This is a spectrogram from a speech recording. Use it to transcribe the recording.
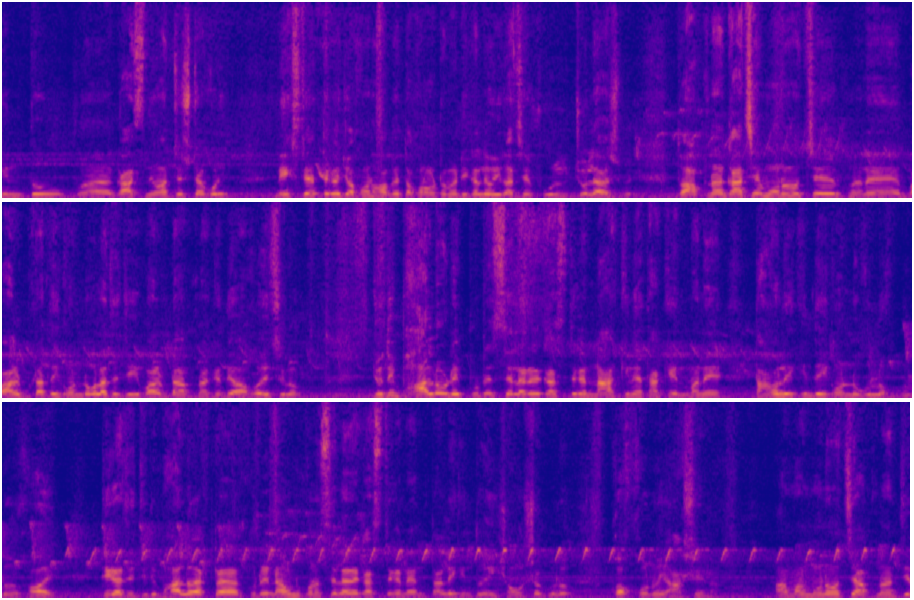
কিন্তু গাছ নেওয়ার চেষ্টা করি। নেক্সট ইয়ার থেকে যখন হবে, তখন অটোমেটিক্যালি ওই গাছে ফুল চলে আসবে। তো আপনার গাছে মনে হচ্ছে মানে বাল্বটাতেই গন্ডগোল আছে, যেই বাল্বটা আপনাকে দেওয়া হয়েছিল ভালো রেপুটেড সেলারের কাছ থেকে না কিনে থাকেন মানে তাহলেই কিন্তু এই গণ্ডগোলগুলো হয়। ঠিক আছে? যদি ভালো একটা রেনাউন্ড কোনো সেলারের কাছ থেকে নেন, তাহলে কিন্তু এই সমস্যাগুলো কখনোই আসে না। আমার মনে হচ্ছে আপনার যে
